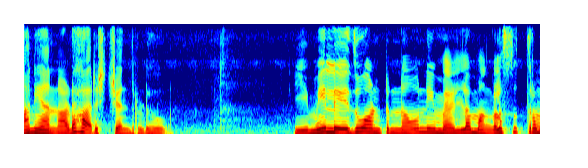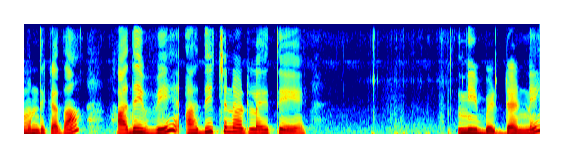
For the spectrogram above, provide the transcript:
అని అన్నాడు హరిశ్చంద్రుడు. ఏమీ లేదు అంటున్నావు నీ మెడలో మంగళసూత్రం ఉంది కదా అది ఇవ్వి. అది ఇచ్చినట్లయితే నీ బిడ్డని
